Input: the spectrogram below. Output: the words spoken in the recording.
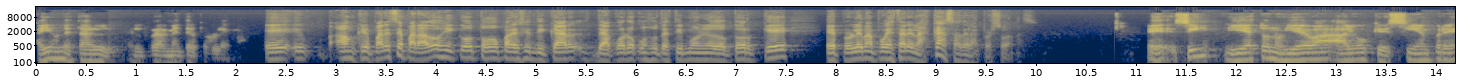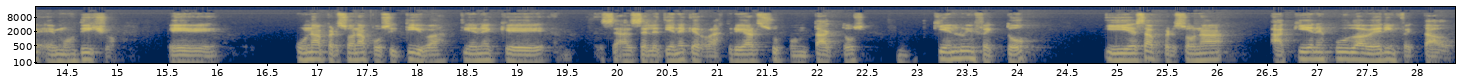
Ahí es donde está realmente el problema. Eh, eh, aunque parece paradójico, todo parece indicar, de acuerdo con su testimonio, doctor, que el problema puede estar en las casas de las personas. Eh, sí, y esto nos lleva a algo que siempre hemos dicho. una persona positiva tiene que, se le tiene que rastrear sus contactos, quién lo infectó, y esa persona a quienes pudo haber infectado.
